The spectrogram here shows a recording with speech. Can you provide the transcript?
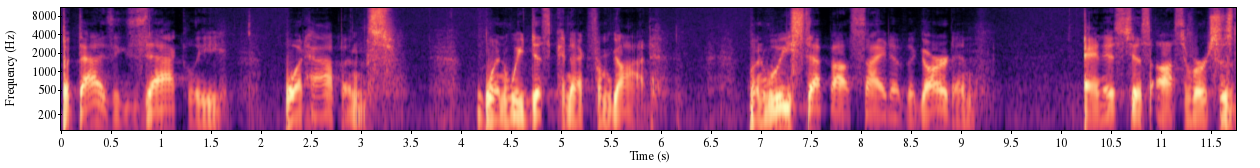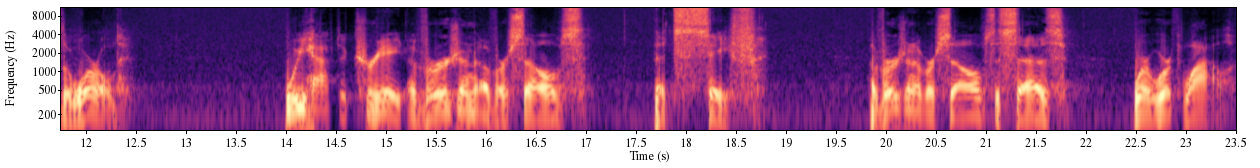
But that is exactly what happens when we disconnect from God. When we step outside of the garden and it's just us versus the world. We have to create a version of ourselves that's safe a version of ourselves that says we're worthwhile,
